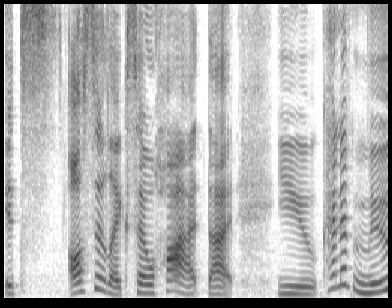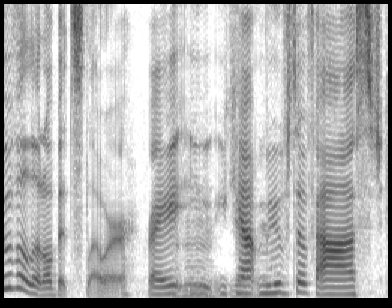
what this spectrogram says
It's also like so hot that you kind of move a little bit slower, right? Mm-hmm. You you can't yeah. move so fast.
